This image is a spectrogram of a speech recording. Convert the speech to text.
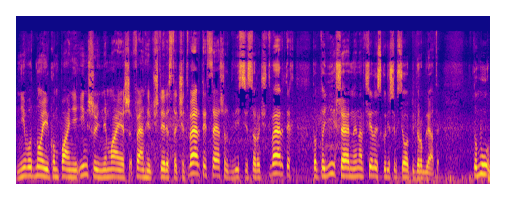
ні в одної компанії іншої немає шефенгів 404 цешок, 244, тобто їх ще не навчились, скоріше всього, підробляти. Тому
